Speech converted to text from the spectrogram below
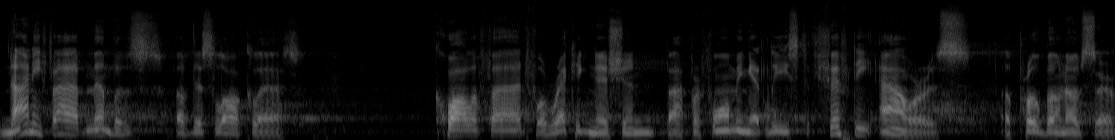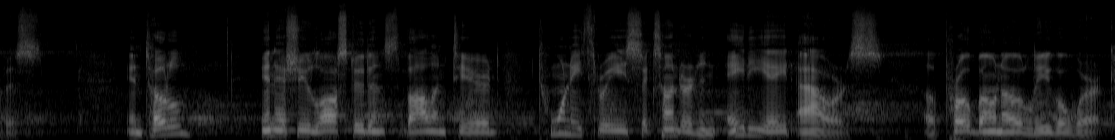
95 members of this law class qualified for recognition by performing at least 50 hours of pro bono service. In total, NSU law students volunteered 23,688 hours of pro bono legal work,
